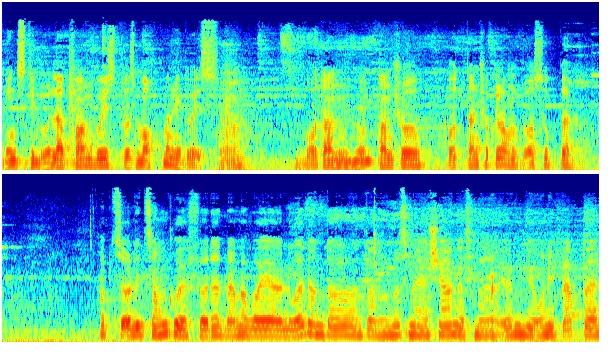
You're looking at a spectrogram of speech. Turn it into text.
wenn du in Urlaub fahren willst, was macht man nicht alles? Ja? War dann, mhm. hat dann schon, hat dann schon gelangt, war super. Habt ihr alle zusammengeholfen, oder? Weil man war ja allein dann da und dann muss man ja schauen, dass man irgendwie ohne Papa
